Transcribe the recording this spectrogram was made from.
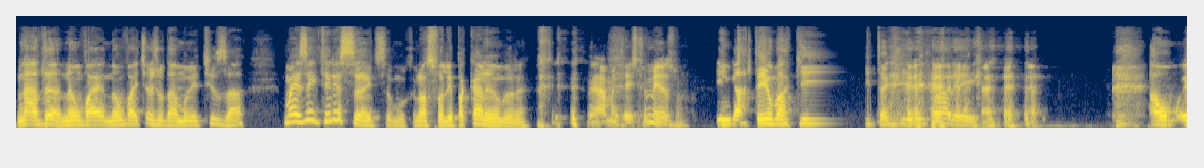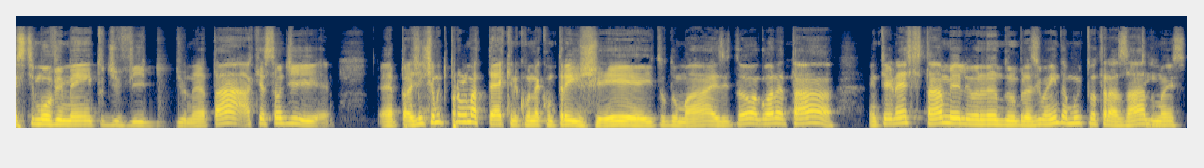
nada, não vai, não vai te ajudar a monetizar. Mas é interessante, Samuca. Nossa, falei pra caramba, né? Ah, mas é isso mesmo. Engatei uma quinta aqui e não parei. Ao- Esse movimento de vídeo, né? Tá a questão de. É, pra gente é muito problema técnico, né? Com 3G e tudo mais. Então agora tá. A internet está melhorando no Brasil, ainda muito atrasado, Sim. mas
